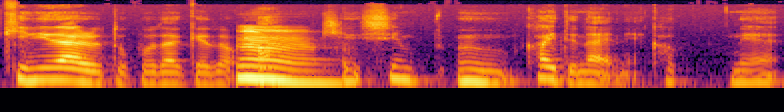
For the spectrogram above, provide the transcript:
気になるとこだけど、うん。あきシンプうん書いてないね。かね。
